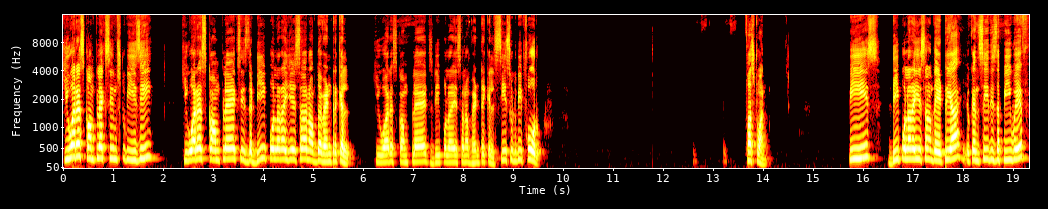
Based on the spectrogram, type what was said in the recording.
QRS complex seems to be easy. QRS complex is the depolarization of the ventricle. QRS complex, depolarization of ventricle. C should be 4. First one. P is depolarization of the atria. You can see this is the P wave.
